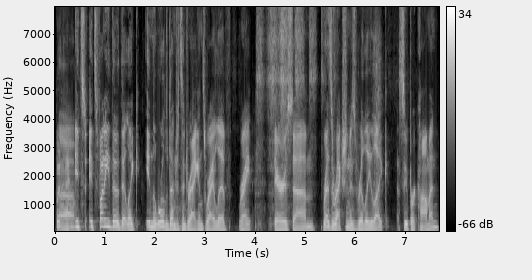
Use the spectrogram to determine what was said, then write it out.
But uh, it's it's funny though that like in the world of Dungeons and Dragons where I live, right? There's um resurrection is really like super common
